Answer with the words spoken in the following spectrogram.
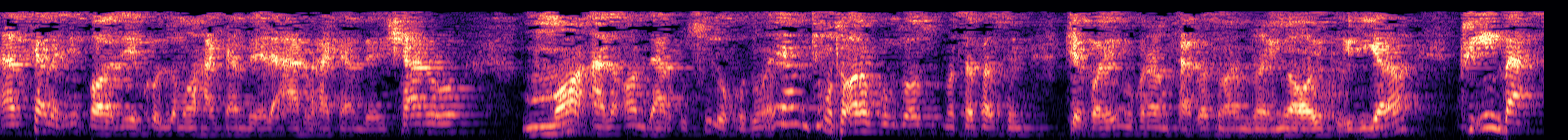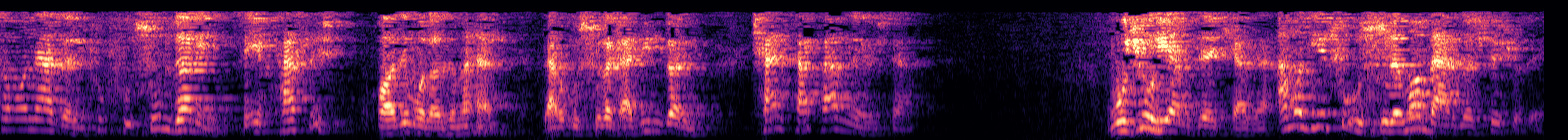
از کردن این قاعده کل ما حکم به عقل حکم به شرع رو ما الان در اصول خودمون یعنی همین که متعارف گفتاس مثلا پس کفایه می‌کنم تقریبات من نایمی آقای خوبی دیگران تو این بحث ما نداریم تو فصول داریم. مثلا یک فصلش قاعده ملازمه هست. در اصول قدیم داریم. چند صفحه هم نوشتن. وجوهی هم ذکر کردن. اما دیگه تو اصول ما برداشته شده.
